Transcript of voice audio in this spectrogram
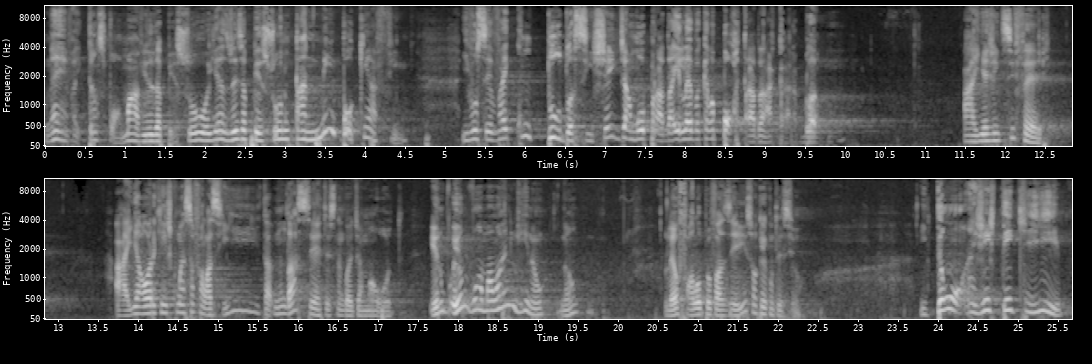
né? Vai transformar a vida da pessoa e às vezes a pessoa não está nem um pouquinho afim. E você vai com tudo assim, cheio de amor para dar e leva aquela portada na cara. Blá. Aí a gente se fere. Aí a hora que a gente começa a falar assim, tá, não dá certo esse negócio de amar o outro. Eu não, eu não vou amar mais ninguém, não. não. Léo falou para eu fazer isso, olha o que aconteceu. Então a gente tem que ir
